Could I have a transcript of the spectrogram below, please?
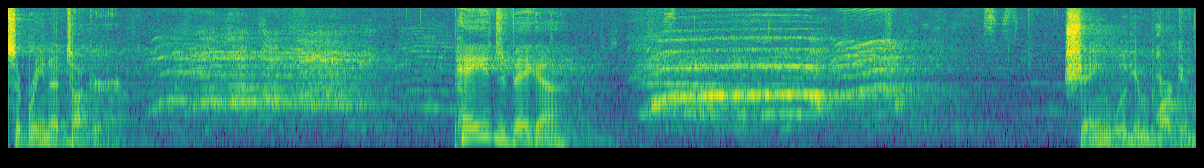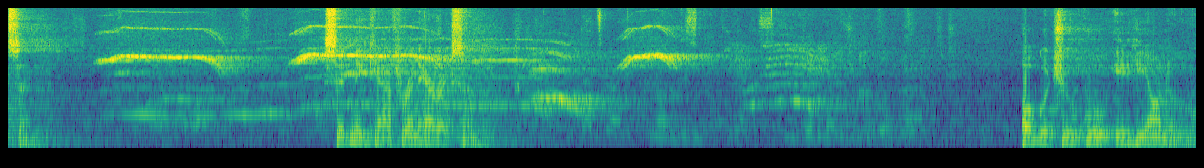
Sabrina Tucker. Paige Vega. Shane William Parkinson. Sydney Catherine Erickson. Ogochukwu Ihionu.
